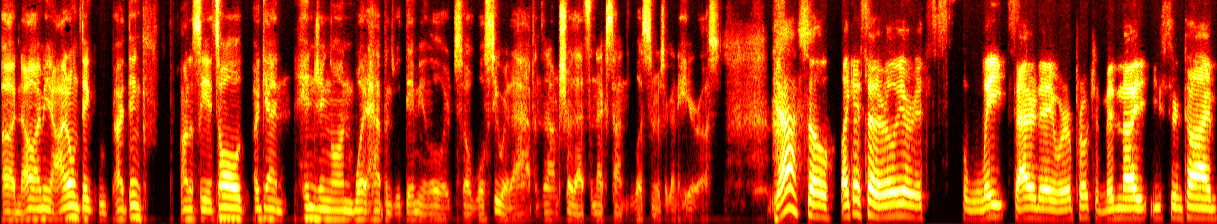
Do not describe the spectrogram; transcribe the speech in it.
Uh, no, I mean, I don't think. I think honestly, it's all again hinging on what happens with Damian Lillard. So we'll see where that happens, and I'm sure that's the next time the listeners are going to hear us. Yeah. So, like I said earlier, it's late Saturday. We're approaching midnight Eastern time.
